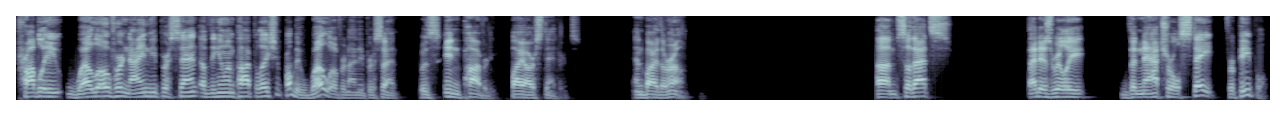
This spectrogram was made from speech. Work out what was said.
probably well over 90% of the human population, probably well over 90%, was in poverty by our standards and by their own. Um, so that's that is really the natural state for people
